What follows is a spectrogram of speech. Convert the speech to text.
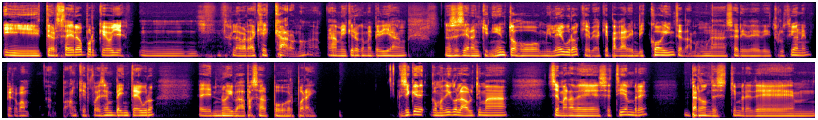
Y tercero, porque, oye, mm, la verdad es que es caro, ¿no? A mí creo que me pedían, no sé si eran 500 o 1000 euros, que había que pagar en Bitcoin, te damos una serie de, instrucciones, pero vamos, aunque fuesen 20 euros, eh, no iba a pasar por, por ahí. Así que, como digo, la última semana de septiembre, perdón, de septiembre, de... Mm,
